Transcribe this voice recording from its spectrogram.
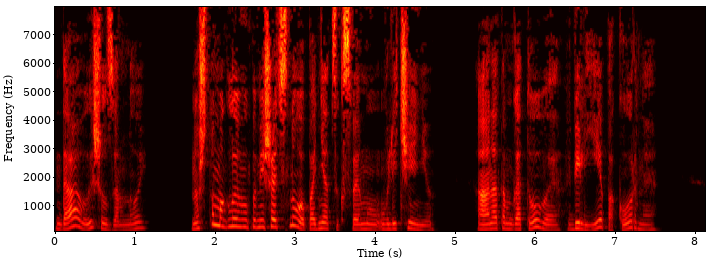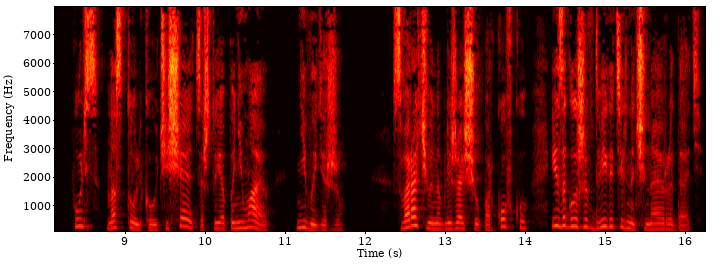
Да, вышел за мной. Но что могло ему помешать снова подняться к своему увлечению? А она там готовая, в белье, покорная. Пульс настолько учащается, что я понимаю, не выдержу. Сворачиваю на ближайшую парковку и, заглушив двигатель, начинаю рыдать.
